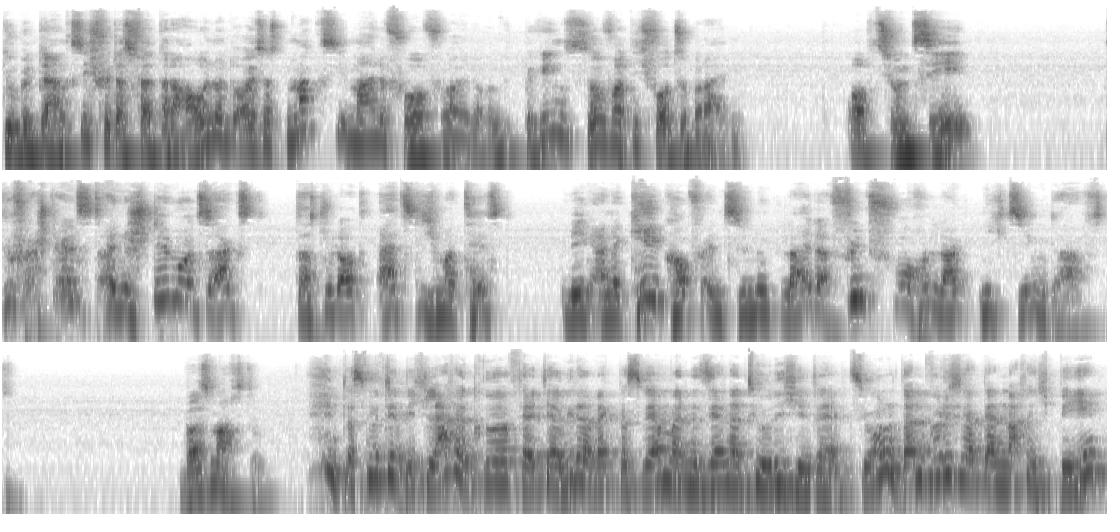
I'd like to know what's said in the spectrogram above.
Du bedankst dich für das Vertrauen und äußerst maximale Vorfreude und beginnst sofort dich vorzubereiten. Option C. Du verstellst deine Stimme und sagst, dass du laut ärztlichem Attest wegen einer Kehlkopfentzündung leider fünf Wochen lang nicht singen darfst. Was machst du? Das mit dem Ich lache drüber fällt ja wieder weg. Das wäre mal eine sehr natürliche Reaktion. Und dann würde ich sagen, dann mache ich B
